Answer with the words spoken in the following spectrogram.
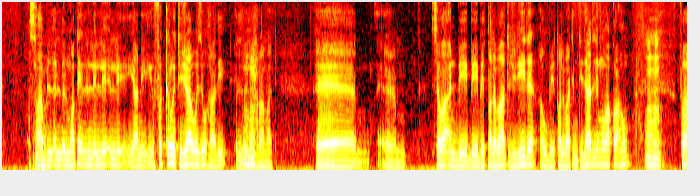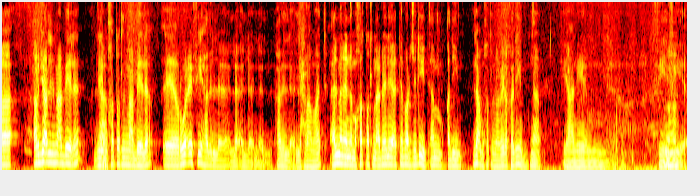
أصحاب ال- المواطنين اللي- اللي يعني يفكروا يتجاوزوا هذه ال- مهم. الإحرامات آم، آم، سواء بطلبات جديدة أو بطلبات امتداد لمواقعهم مهم. فارجع للمعبيلة نعم. لمخطط المعبيلة آه، روعي في هذه ال- ال- ال- ال- هذه ال- الإحرامات علما أن مخطط المعبيلة يعتبر جديد أم قديم؟ لا مخطط المعبيلة قديم نعم يعني في. في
